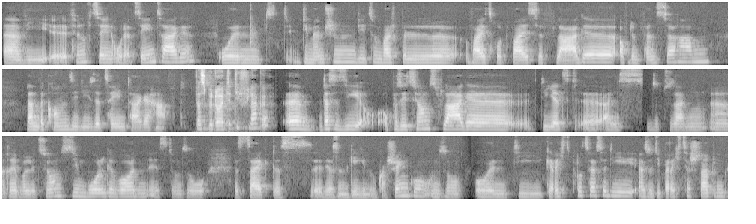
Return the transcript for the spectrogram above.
äh, wie äh, 15 oder 10 Tage Und die Menschen, die zum Beispiel weiß-rot-weiße Flagge auf dem Fenster haben, dann bekommen sie diese zehn Tage Haft. Was bedeutet die Flagge? Ähm, das ist die Oppositionsflagge, die jetzt äh, als sozusagen äh, Revolutionssymbol geworden ist und so. Es zeigt, dass äh, wir sind gegen Lukaschenko und so. Und die Gerichtsprozesse, die, also die Berichterstattung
